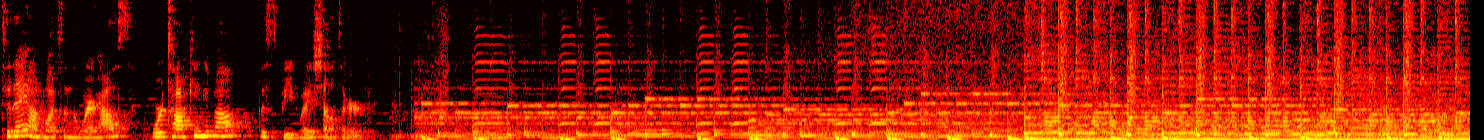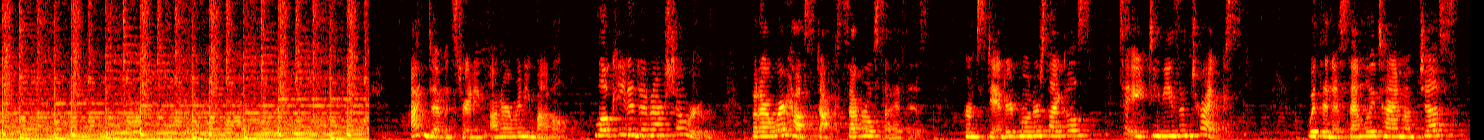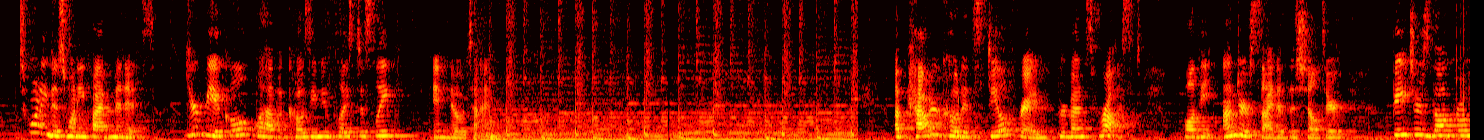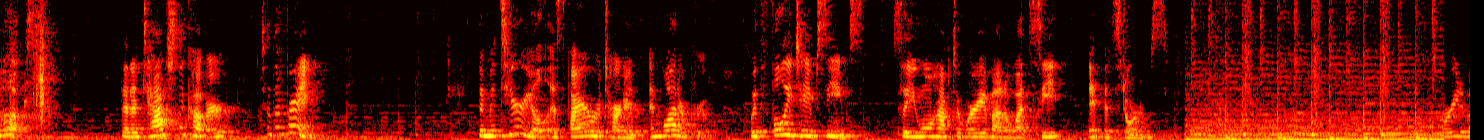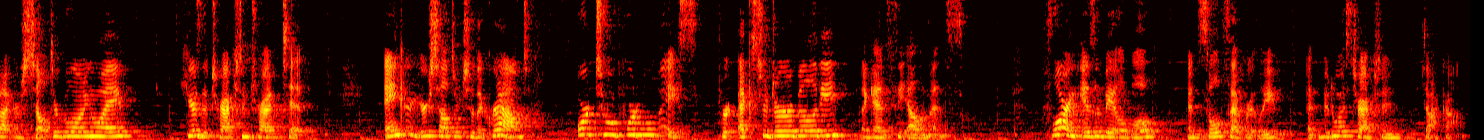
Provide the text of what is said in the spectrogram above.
Today on What's in the Warehouse, we're talking about the Speedway Shelter. I'm demonstrating on our mini model, located in our showroom, but our warehouse stocks several sizes, from standard motorcycles to ATVs and trikes. With an assembly time of just 20 to 25 minutes, your vehicle will have a cozy new place to sleep in no time. A powder-coated steel frame prevents rust, while the underside of the shelter features Velcro hooks that attach the cover to the frame. The material is fire retardant and waterproof with fully taped seams, so you won't have to worry about a wet seat if it storms. Worried about your shelter blowing away? Here's a Traction Tribe tip. Anchor your shelter to the ground or to a portable base for extra durability against the elements. Flooring is available and sold separately at MidwestTraction.com.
